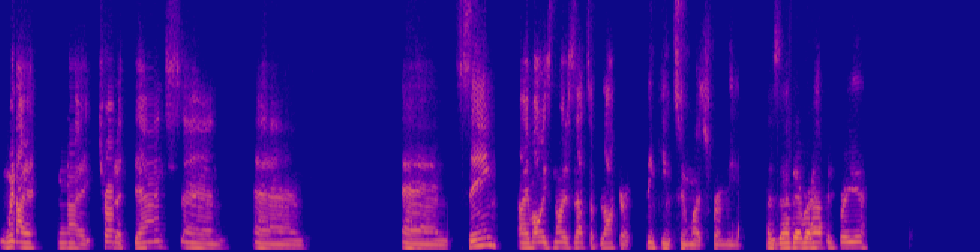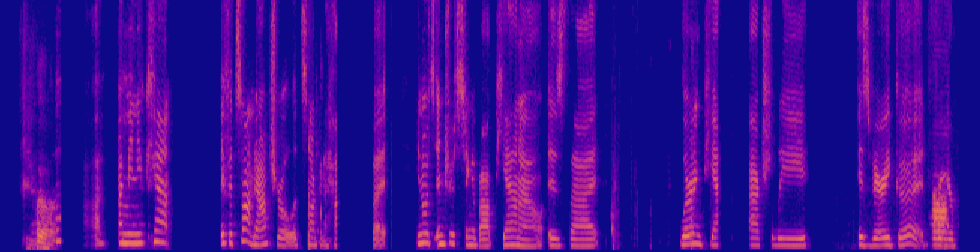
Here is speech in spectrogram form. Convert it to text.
when I when I try to dance and and and sing, I've always noticed that's a blocker. Thinking too much for me. Has that ever happened for you? Yeah. I mean, you can't, if it's not natural, it's not going to happen. But you know what's interesting about piano is that learning piano actually is very good for your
